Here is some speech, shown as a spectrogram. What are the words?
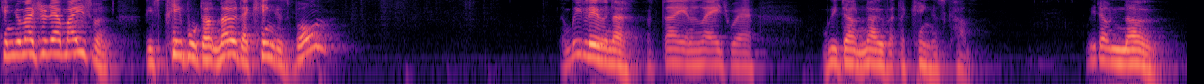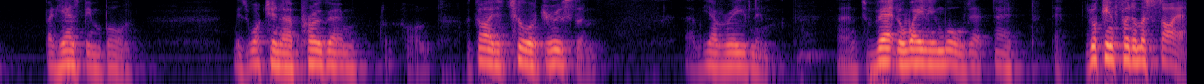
can you imagine their amazement? These people don't know their king is born. And we live in a, a day and an age where we don't know that the King has come. We don't know, but he has been born. I was watching a program guided tour of Jerusalem um, the other evening. And there at the Wailing Wall, they're, they're, they're looking for the Messiah.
